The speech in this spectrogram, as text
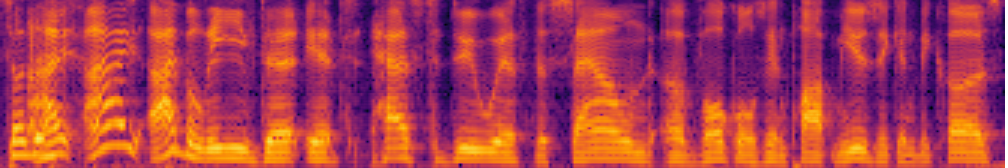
So the, I, I I believe that it has to do with the sound of vocals in pop music, and because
